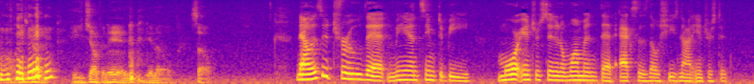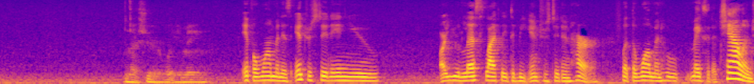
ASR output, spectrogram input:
oh, he's, gonna, he's jumping in, you know. So Now, is it true that men seem to be more interested in a woman that acts as though she's not interested? Not sure what you mean. If a woman is interested in you, are you less likely to be interested in her? But the woman who makes it a challenge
